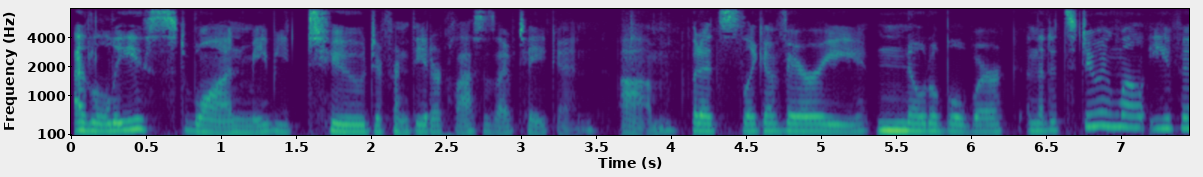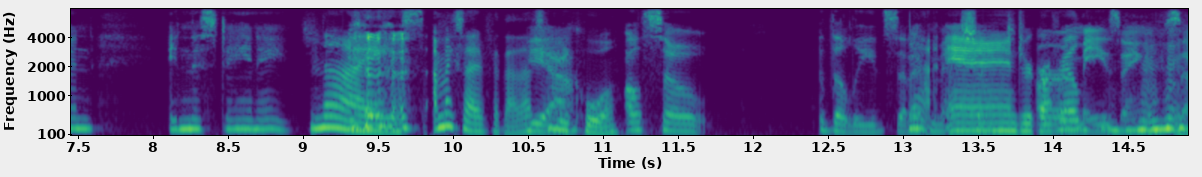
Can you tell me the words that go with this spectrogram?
at least one, maybe two different theater classes I've taken. Um, but it's like a very notable work, and that it's doing well even in this day and age. Nice. I'm excited for that. That's gonna be cool. Also, the leads that Yeah, I've mentioned Andrew are amazing. So.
